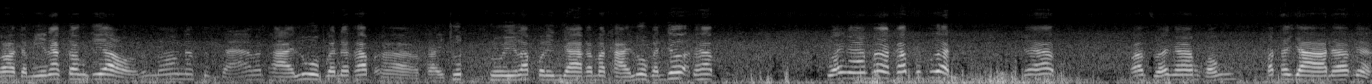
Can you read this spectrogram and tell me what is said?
ก็จะมีนักท่องเที่ยวน้องๆนักศึกษามาถ่ายรูปกันนะครับอ่าใส่ชุดคุยรับปริญญากันมาถ่ายรูปกันเยอะนะครับ สวยงามมากครับเพื่อนๆนะครับ ความสวยงามของพัทยานะครับเนี่ย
